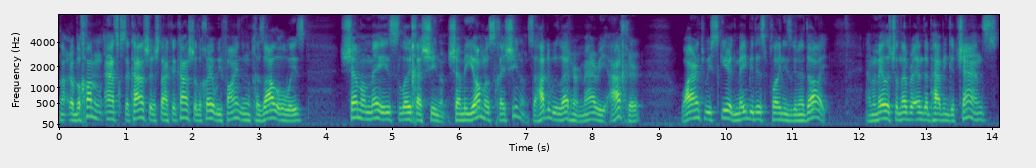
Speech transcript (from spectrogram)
Now, Rabbi Khan asks Akasha, Shtak Akasha, we find in Chazal always, Shema Meis loy chashinon, Shema Yomas chashinon. So how do we let her marry Acher? Why aren't we scared? Maybe this Pliny is going to die and Mamela shall never end up having a chance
